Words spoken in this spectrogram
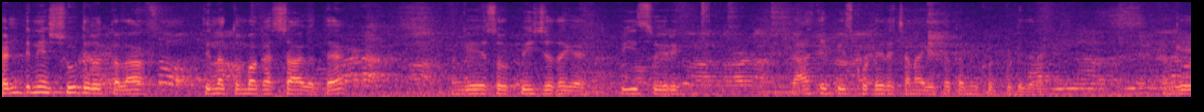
ಕಂಟಿನ್ಯೂಸ್ ಶೂಟ್ ಇರುತ್ತಲ್ಲ, ತಿನ್ನೋದು ತುಂಬ ಕಷ್ಟ ಆಗುತ್ತೆ. ಹಂಗೆ ಸ್ವಲ್ಪ ಪೀಸ್ ಜೊತೆಗೆ ಪೀಸು ಇರಿ. ಜಾಸ್ತಿ ಪೀಸ್ ಕೊಟ್ಟಿದ್ರೆ ಚೆನ್ನಾಗಿತ್ತು, ಕಮ್ಮಿ ಕೊಟ್ಬಿಟ್ಟಿದ್ದಾರೆ. ಹಂಗೆ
